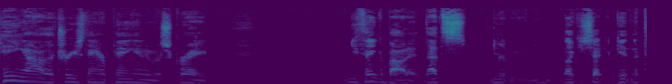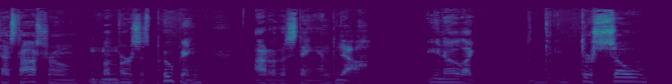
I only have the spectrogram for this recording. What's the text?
peeing out of the tree stand or peeing into a scrape. You think about it. That's you're like you said. You're getting the testosterone, but Mhm. versus pooping out of the stand. Yeah. you know like th- there's so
